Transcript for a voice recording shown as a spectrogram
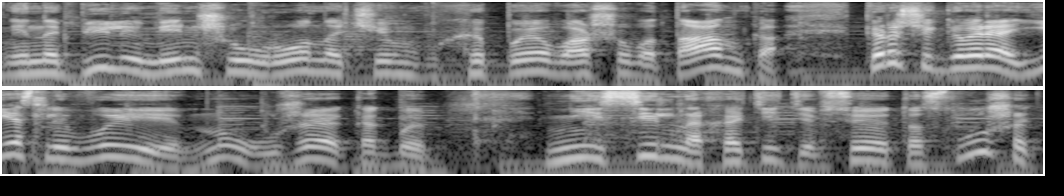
и набили меньше урона, чем в хп вашего танка. Короче говоря, если вы, ну, уже как бы не сильно хотите все это слушать,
